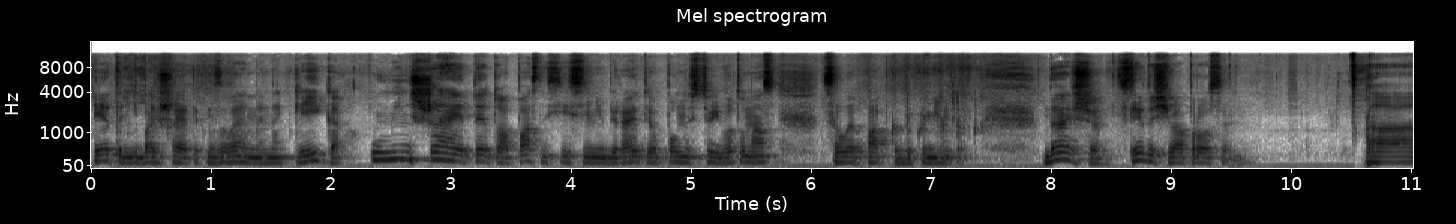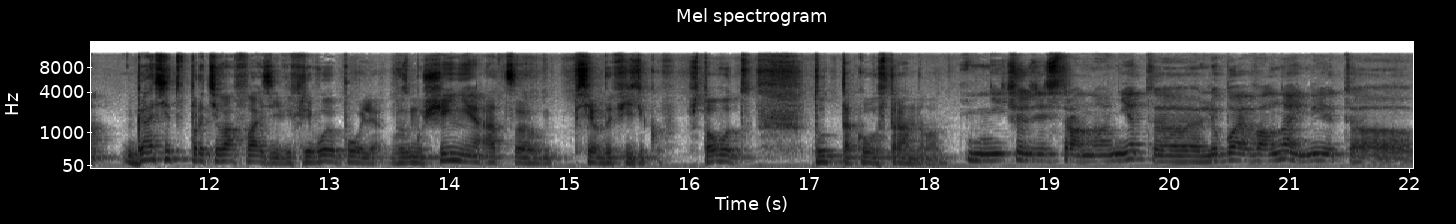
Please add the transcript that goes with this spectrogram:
эта небольшая так называемая наклейка уменьшает эту опасность, если не убирает ее полностью. И вот у нас целая папка документов. Дальше, следующие вопросы. А, гасит в противофазе вихревое поле. Возмущение от э, псевдофизиков. Что вот тут такого странного? Ничего здесь странного нет. Э, любая волна имеет э,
